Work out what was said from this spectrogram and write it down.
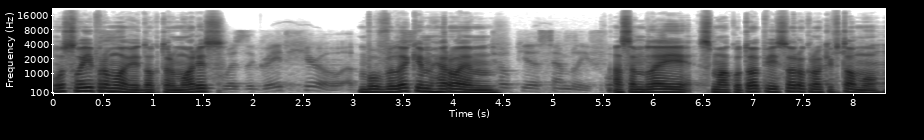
У своїй промові доктор Моріс був великим героєм асамблеї Смак Утопії 40 років тому,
